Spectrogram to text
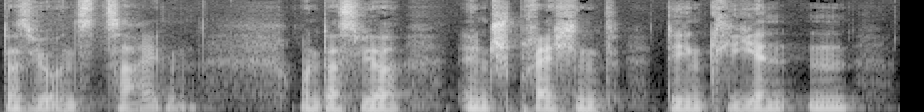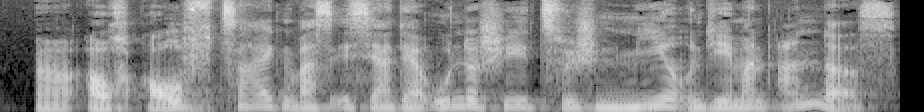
dass wir uns zeigen und dass wir entsprechend den Klienten äh, auch aufzeigen, was ist ja der Unterschied zwischen mir und jemand anders.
